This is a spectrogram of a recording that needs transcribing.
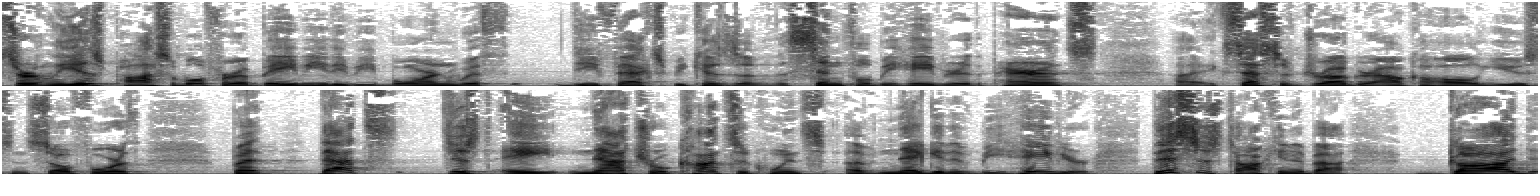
Certainly is possible for a baby to be born with defects because of the sinful behavior of the parents, uh, excessive drug or alcohol use, and so forth. But that's just a natural consequence of negative behavior. This is talking about God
